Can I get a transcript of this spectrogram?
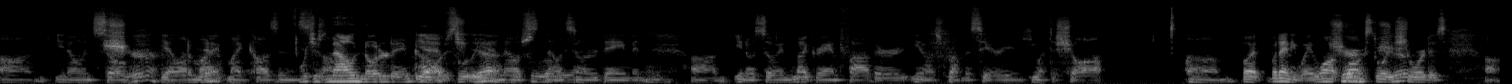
um, you know, and so Sure. yeah, a lot of my Yeah. my cousins, Which is um, now Notre Dame College. yeah, absolutely. Yeah, now absolutely, it's now it's. Notre Dame, and Mm. um, you know, so and my grandfather, you know, is from this area. He went to Shaw. Um, but but anyway, long Sure, long story sure. short is, um,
